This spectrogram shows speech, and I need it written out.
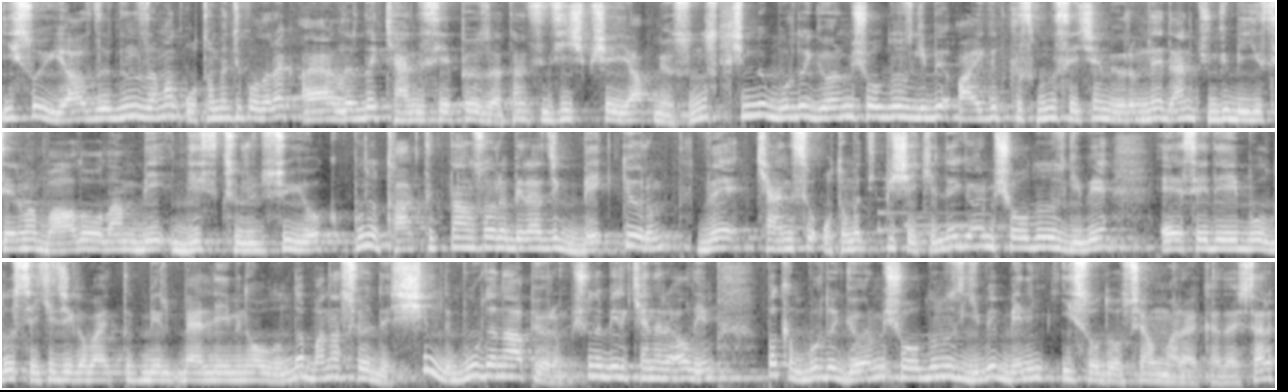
ISO'yu yazdırdığınız zaman otomatik olarak ayarları da kendisi yapıyor zaten. Siz hiçbir şey yapmıyorsunuz. Şimdi burada görmüş olduğunuz gibi aygıt kısmını seçemiyorum. Neden? Çünkü bilgisayarıma bağlı olan bir disk sürücüsü yok. Bunu taktıktan sonra birazcık bekliyorum ve kendisi otomatik bir şekilde görmüş olduğunuz gibi ESD'yi buldu. 8 GB'lık bir belleğimin olduğunda bana söyledi. Şimdi burada ne yapıyorum? Şunu bir kenara alayım. Bakın burada görmüş olduğunuz gibi benim ISO dosyam var arkadaşlar.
